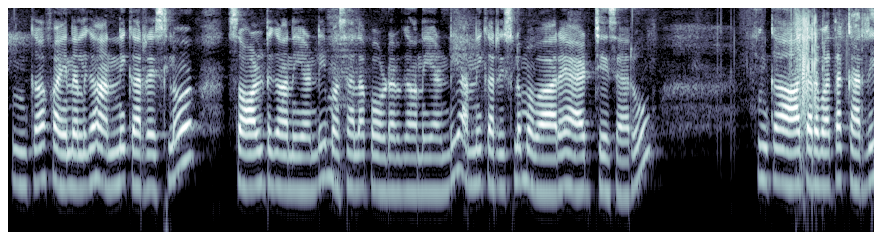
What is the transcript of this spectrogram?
ఇంకా ఫైనల్గా అన్ని కర్రీస్లో సాల్ట్ కానివ్వండి మసాలా పౌడర్ కానివ్వండి అన్ని కర్రీస్లో మా వారే యాడ్ చేశారు. ఇంకా ఆ తర్వాత కర్రీ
